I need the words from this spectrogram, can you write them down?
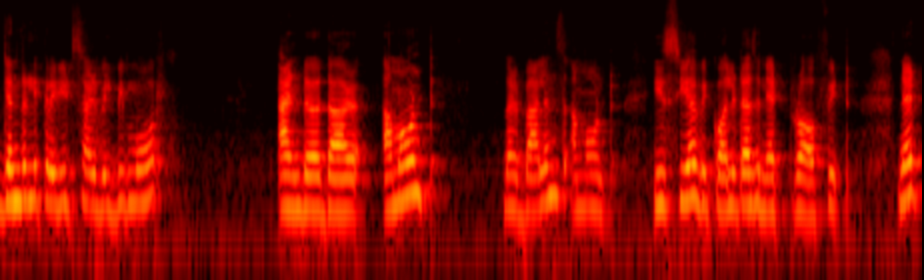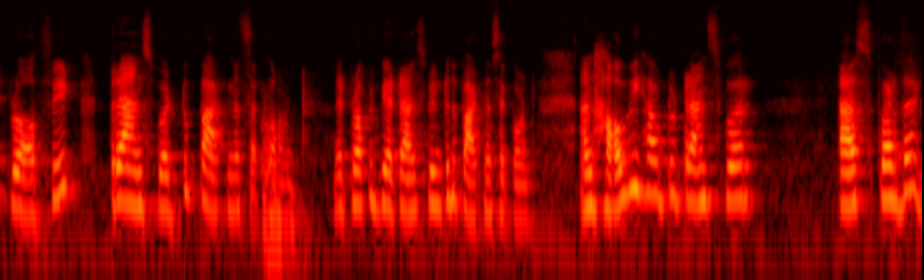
Generally credit side will be more and uh, the amount, the balance amount is here we call it as net profit. Net profit transferred to partner's account. Net profit we are transferring to the partner's account. And how we have to transfer as per the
